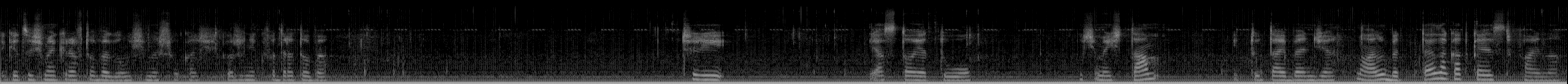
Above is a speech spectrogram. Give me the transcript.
Takie coś minecraftowego musimy szukać, tylko że nie kwadratowe. Czyli ja stoję tu. Musimy iść tam i tutaj będzie. No, ale. Ta zagadka jest fajna.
